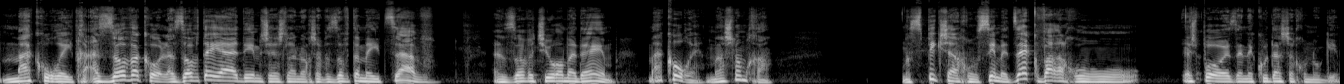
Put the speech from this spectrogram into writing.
מה קורה איתך? עזוב הכל, עזוב את היעדים שיש לנו עכשיו, עזוב את המיצב, עזוב את שיעור המדעים. מה קורה? מה שלומך? מספיק שאנחנו עושים את זה, כבר אנחנו... יש פה איזה נקודה שאנחנו נוגעים.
